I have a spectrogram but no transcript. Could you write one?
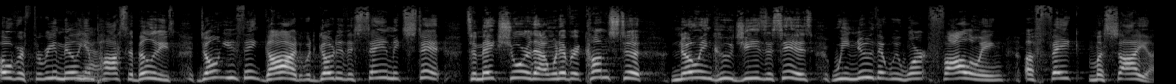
over three million yeah. possibilities. Don't you think God would go to the same extent to make sure that whenever it comes to knowing who Jesus is, we knew that we weren't following a fake Messiah?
